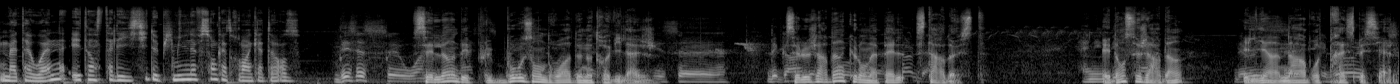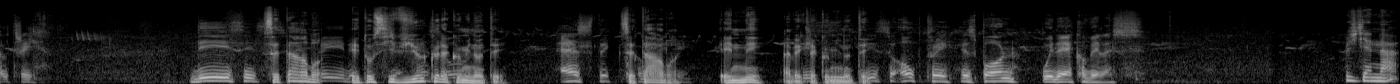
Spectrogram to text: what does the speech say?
Matawan est installé ici depuis 1994. C'est l'un des plus beaux endroits de notre village. C'est le jardin que l'on appelle Stardust. Et dans ce jardin, il y a un arbre très spécial. Cet arbre est aussi vieux que la communauté. Cet arbre est né avec la communauté. Viana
